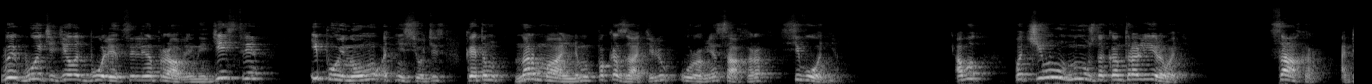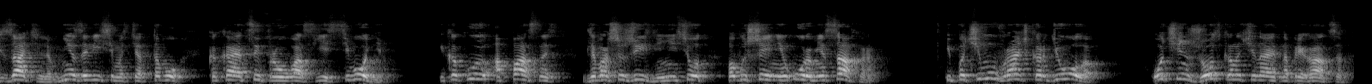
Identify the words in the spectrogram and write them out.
вы будете делать более целенаправленные действия и по-иному отнесетесь к этому нормальному показателю уровня сахара сегодня. А вот почему нужно контролировать сахар обязательно, вне зависимости от того, какая цифра у вас есть сегодня. И какую опасность для вашей жизни несет повышение уровня сахара. И почему врач-кардиолог очень жестко начинает напрягаться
